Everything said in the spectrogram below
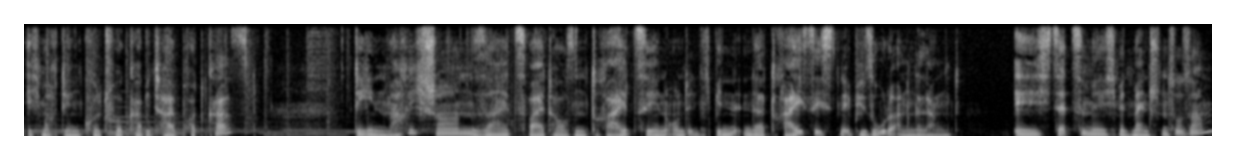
Ich mache den Kulturkapital Podcast. Den mache ich schon seit 2013 und ich bin in der 30. Episode angelangt. Ich setze mich mit Menschen zusammen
